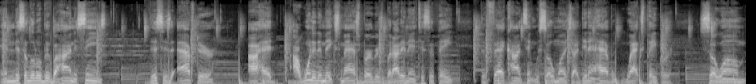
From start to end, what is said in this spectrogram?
and this a little bit behind the scenes. This is after I had, I wanted to make smash burgers, but I didn't anticipate the fat content was so much. I didn't have wax paper. So um,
